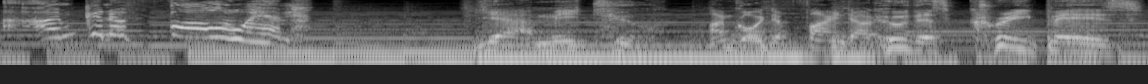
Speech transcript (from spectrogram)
I'm gonna follow him. Yeah, me too. I'm going to find out who this creep is.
